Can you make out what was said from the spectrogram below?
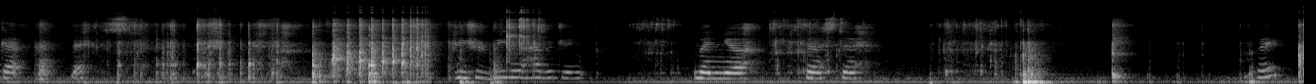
Get this. You should really have a drink when you're thirsty. Right? Uh,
